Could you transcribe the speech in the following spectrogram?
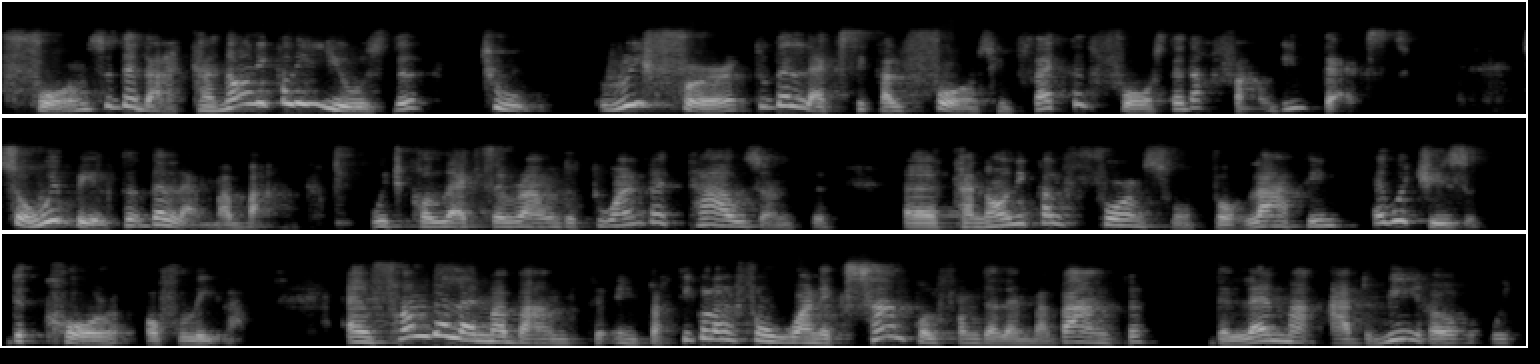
forms that are canonically used to refer to the lexical forms, inflected forms that are found in texts. So we built the Lemma Bank, which collects around 200,000 uh, canonical forms for Latin, and which is the core of Lila. And from the Lemma Bank, in particular from one example from the Lemma Bank, the lemma admiro, which,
